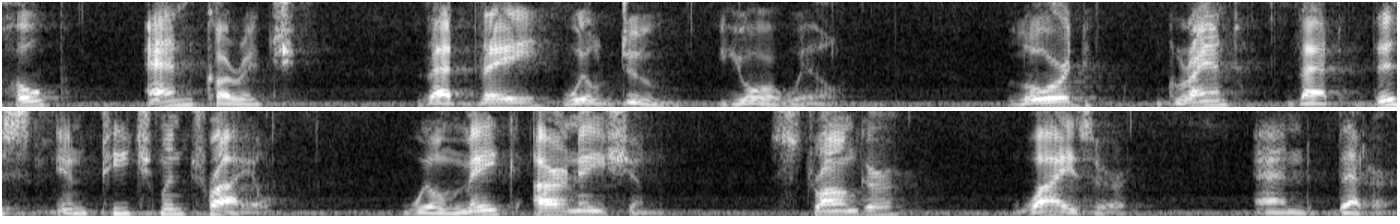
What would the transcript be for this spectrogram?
hope, and courage that they will do your will. Lord, grant that this impeachment trial will make our nation stronger, wiser, and better.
